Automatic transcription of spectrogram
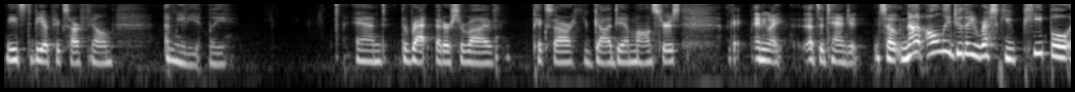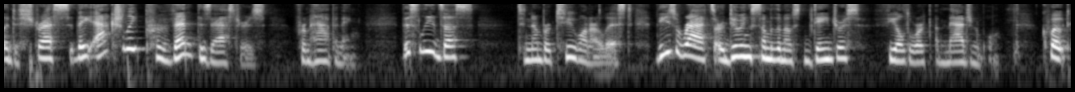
needs to be a Pixar film immediately. And the rat better survive. Pixar, you goddamn monsters. Okay, anyway, that's a tangent. So, not only do they rescue people in distress, they actually prevent disasters from happening. This leads us to number two on our list. These rats are doing some of the most dangerous field work imaginable. Quote,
